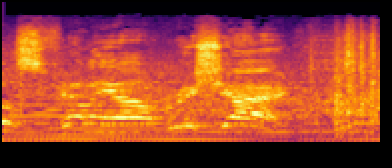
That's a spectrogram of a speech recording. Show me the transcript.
Out Richard.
